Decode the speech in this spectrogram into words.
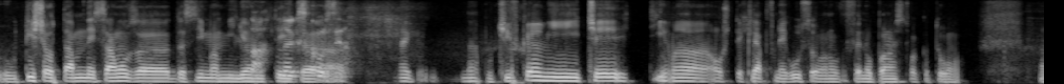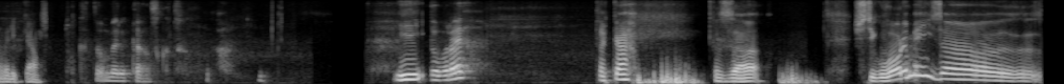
отишъл там не само за да си има Да, милионите на и екскурзия. да, на, на почивка, ами че има още хляб в него, особено в едно първенство като американското. Като американското. И Добре. така, за... ще си говорим и за,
